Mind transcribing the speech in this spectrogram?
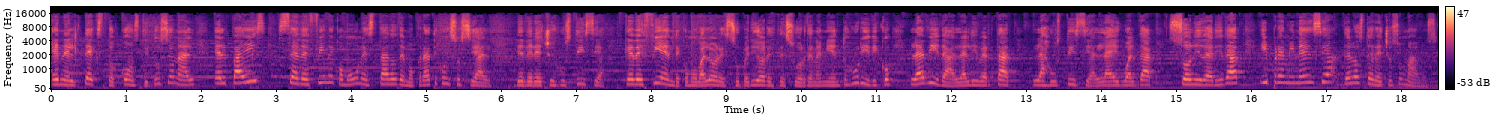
En el texto constitucional, el país se define como un Estado democrático y social, de derecho y justicia, que defiende como valores superiores de su ordenamiento jurídico la vida, la libertad, la justicia, la igualdad, solidaridad y preeminencia de los derechos humanos.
